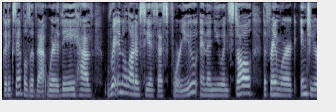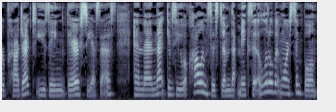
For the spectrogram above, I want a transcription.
good examples of that, where they have written a lot of CSS for you, and then you install the framework into your project using their CSS, and then that gives you a column system that makes it a little bit more simple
